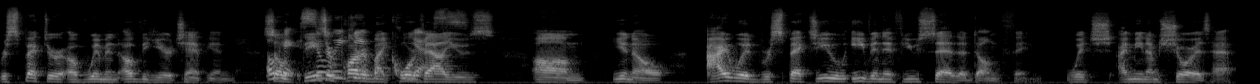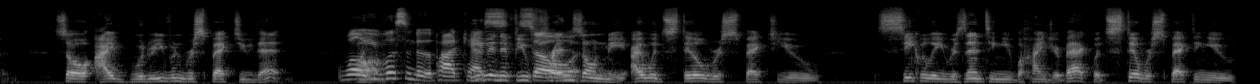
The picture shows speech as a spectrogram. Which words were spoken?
respecter of women of the year champion. So Okay, these so are part keep- of my core yes. values. Um, you know, I would respect you even if you said a dumb thing, which I mean I'm sure has happened. So I would even respect you then. well, um, you've listened to the podcast. Even if you so friend zone me, I would still respect you, secretly resenting you behind your back, but still respecting you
